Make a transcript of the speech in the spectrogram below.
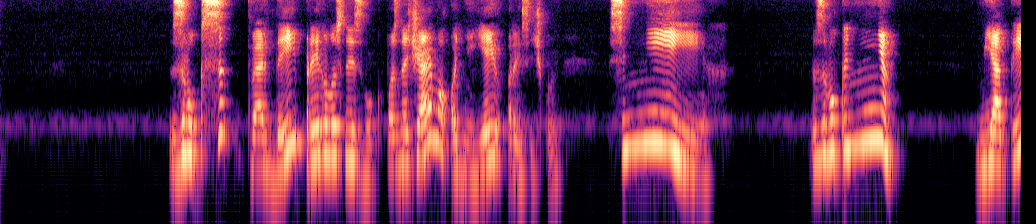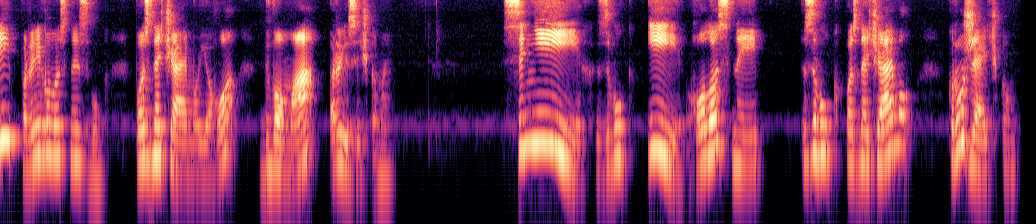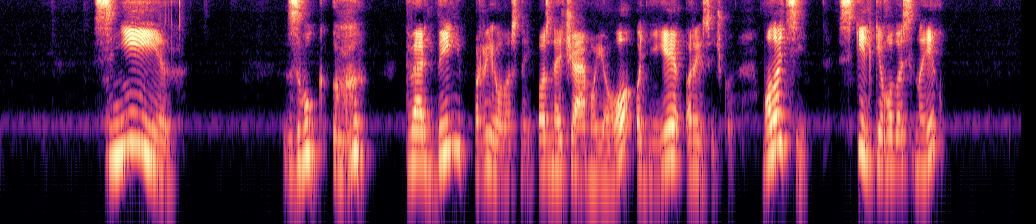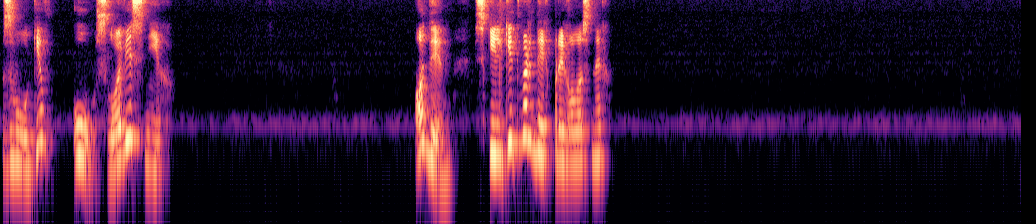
Звук С твердий приголосний звук. Позначаємо однією рисочкою. Сніг. Звук Н. М'який приголосний звук. Позначаємо його двома рисочками. Сніг. Звук І. Голосний звук позначаємо кружечком. Сніг. Звук Г. Твердий приголосний. Позначаємо його однією рисочкою. Молодці. Скільки голосних звуків у слові сніг? Один. Скільки твердих приголосних?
